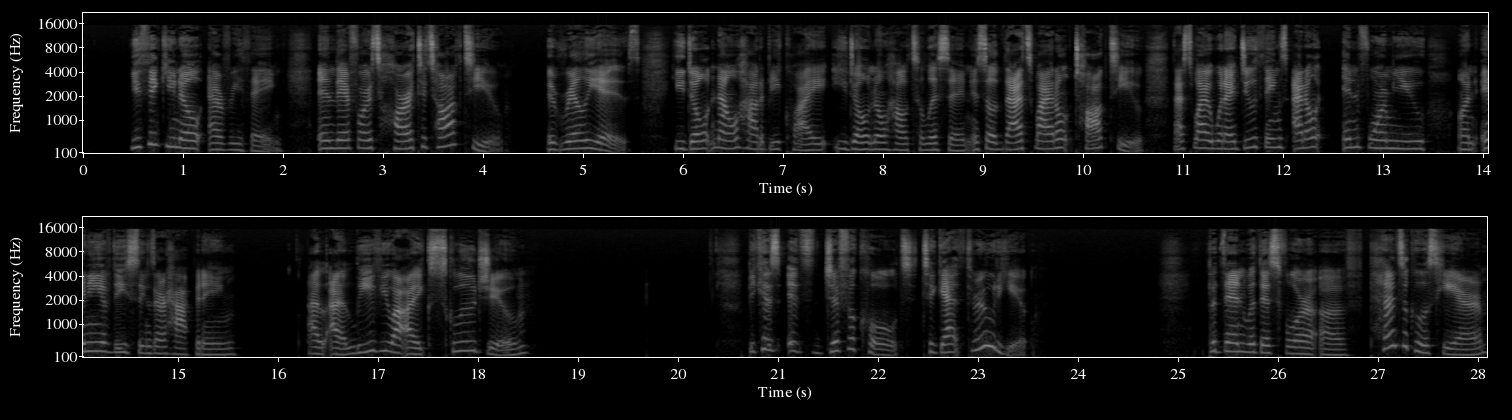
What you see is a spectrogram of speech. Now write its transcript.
You think you know everything and therefore it's hard to talk to you it really is. You don't know how to be quiet. You don't know how to listen. And so that's why I don't talk to you. That's why when I do things, I don't inform you on any of these things that are happening. I, I leave you out, I exclude you because it's difficult to get through to you. But then with this Four of Pentacles here,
